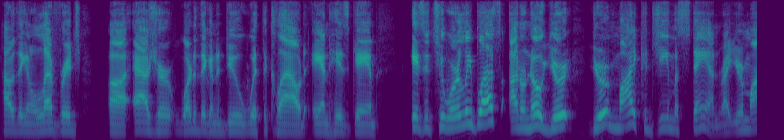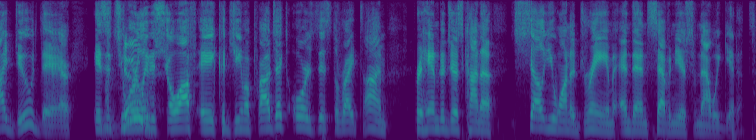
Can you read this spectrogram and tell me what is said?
How are they going to leverage uh, Azure? What are they going to do with the cloud and his game? Is it too early, Bless? I don't know. You're you're my Kojima stan, right? You're my dude there. Is it too dude. early to show off a Kojima project, or is this the right time for him to just kind of sell you on a dream and then seven years from now we get it?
